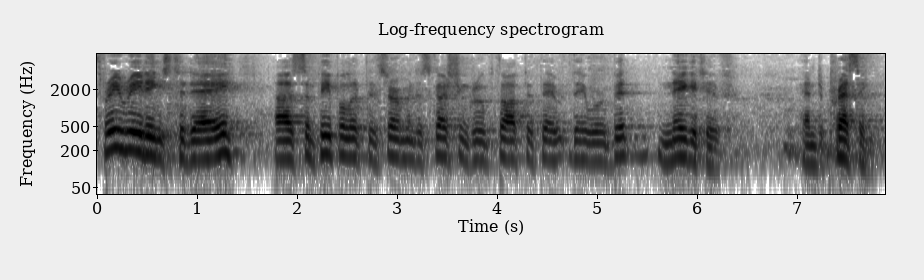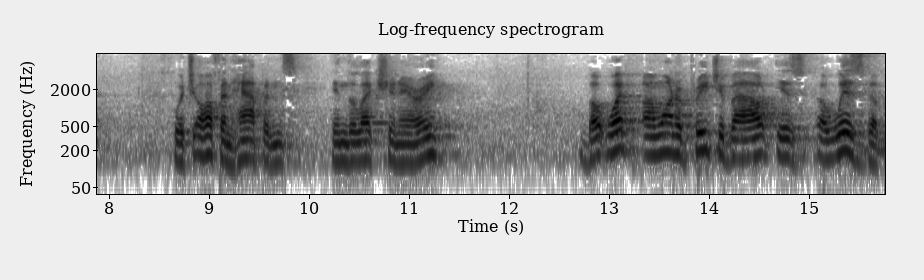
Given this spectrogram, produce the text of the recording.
Three readings today. Uh, some people at the sermon discussion group thought that they, they were a bit negative and depressing, which often happens in the lectionary. But what I want to preach about is a wisdom.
